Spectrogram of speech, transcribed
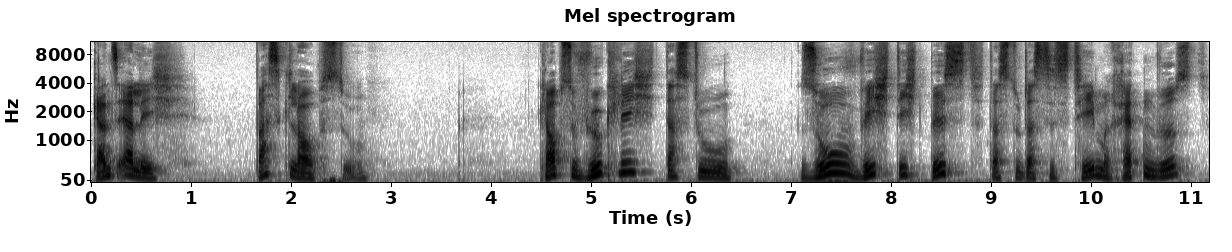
ganz ehrlich, was glaubst du? Glaubst du wirklich, dass du so wichtig bist, dass du das System retten wirst?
